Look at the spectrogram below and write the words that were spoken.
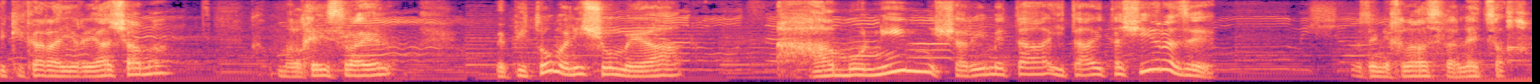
בכיכר העירייה שם, מלכי ישראל, ופתאום אני שומע המונים שרים את ה, איתה את השיר הזה. וזה נכנס לנצח.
